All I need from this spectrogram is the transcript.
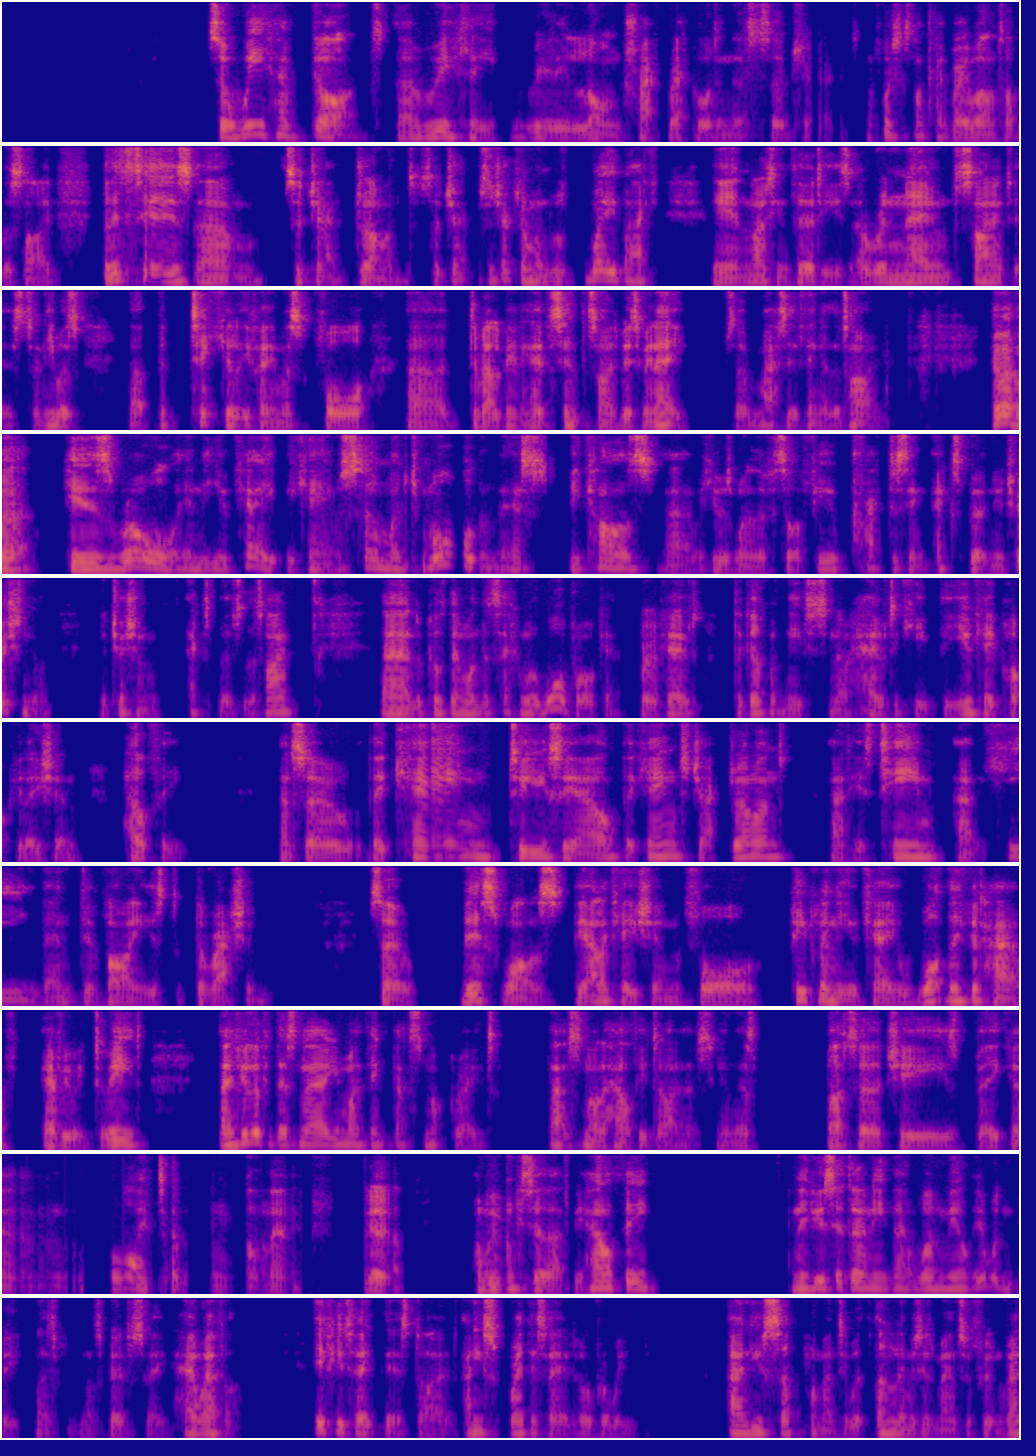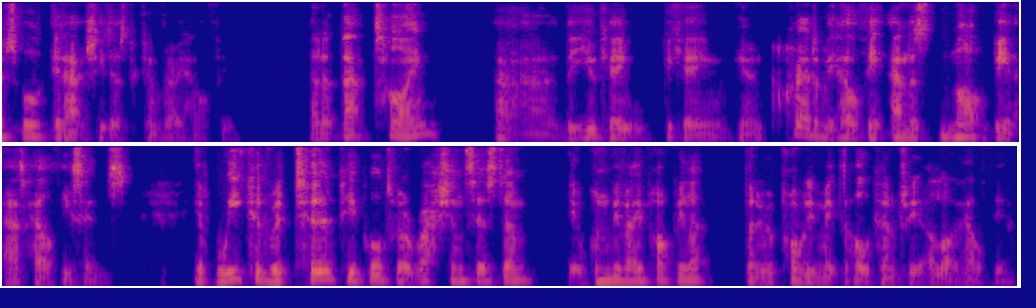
So we have got a really, really long track record in this subject. Unfortunately, it's not quite very well on top of the slide, but this is um, Sir Jack Drummond. So Jack, Sir Jack Drummond was way back in the 1930s, a renowned scientist, and he was uh, particularly famous for uh, developing how to vitamin A. So, a massive thing at the time. However, his role in the UK became so much more than this because uh, he was one of the sort of few practicing expert nutrition nutrition experts at the time. And of course, then when the Second World War broke out, broke out, the government needed to know how to keep the UK population healthy. And so they came to UCL, they came to Jack Drummond and his team, and he then devised the ration. So this was the allocation for people in the UK what they could have every week to eat. And if you look at this now, you might think that's not great. That's not a healthy diet. You know, there's butter, cheese, bacon, all these things on there. And we consider that to be healthy. And if you sit down and eat that one meal, it wouldn't be. That's that's fair to say. However, if you take this diet and you spread this out over a week and you supplement it with unlimited amounts of fruit and vegetables, it actually does become very healthy. And at that time, uh, the UK became you know, incredibly healthy and has not been as healthy since. If we could return people to a ration system, it wouldn't be very popular, but it would probably make the whole country a lot healthier.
